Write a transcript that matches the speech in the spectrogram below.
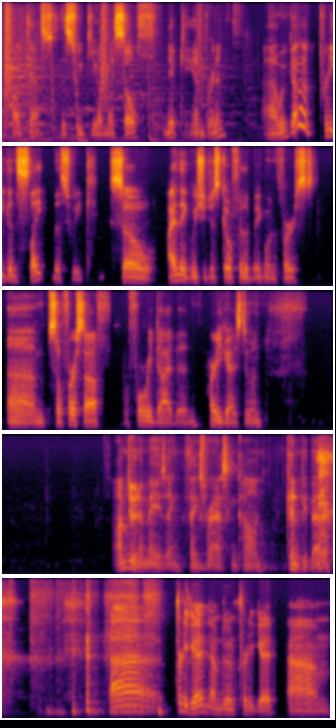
back to the Movie Babble podcast. This week you have myself, Nick, and Brennan. Uh, we've got a pretty good slate this week, so I think we should just go for the big one first. Um, so first off, before we dive in, how are you guys doing? I'm doing amazing. Thanks for asking, Collin. Couldn't be better. uh, pretty good. I'm doing pretty good. Um,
